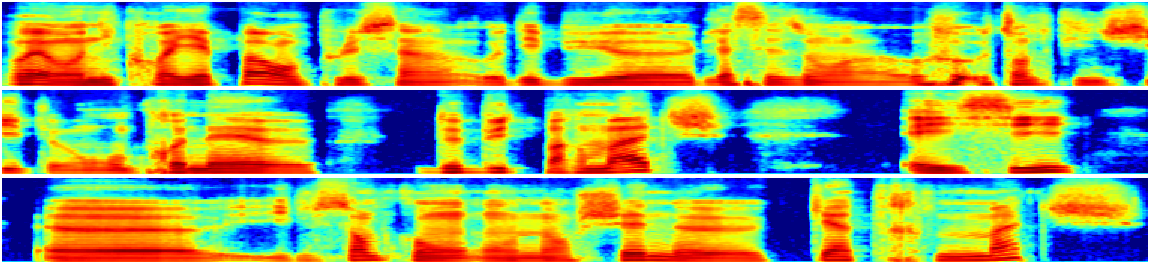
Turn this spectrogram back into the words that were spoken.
Ouais, on n'y croyait pas en plus hein, au début de la saison, autant de clean sheets. On prenait deux buts par match. Et ici, euh, il me semble qu'on enchaîne euh, quatre matchs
